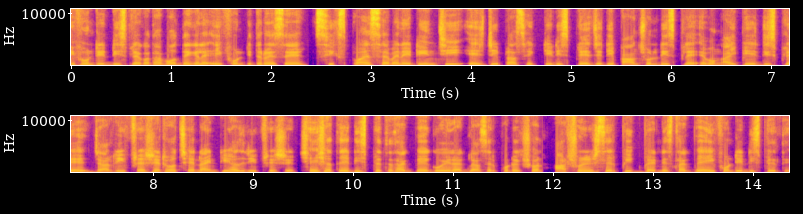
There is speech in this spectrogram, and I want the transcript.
এই ফোনটির ডিসপ্লে কথা বলতে গেলে এই ফোনটিতে রয়েছে six point seven eight inch HD plus একটি ডিসপ্লে যেটি পাঁচল ডিসপ্লে এবং আইপিএস ডিসপ্লে যার রিফ্রেশ রেট হচ্ছে নাইনটি হাজ রিফ্রেশ রেট সেই সাথে ডিসপ্লেতে থাকবে গোয়েলা গ্লাসের প্রোটেকশন আটশো নিটসের পিক ব্রাইটনেস থাকবে এই ফোনটির ডিসপ্লেতে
